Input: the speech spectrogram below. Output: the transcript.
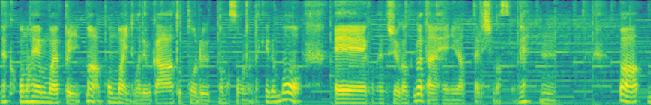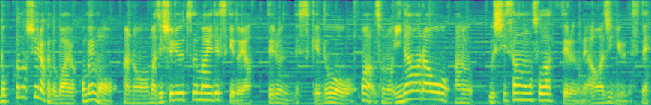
なんかこの辺もやっぱり、まあ、コンバインとかでガーッと取るのもそうなんだけども、えー、この辺の収穫が大変になったりしますよね。うん。まあ、僕の集落の場合は米も、あの、まあ、自主流通米ですけどやってるんですけど、まあ、その稲わらを、あの、牛さんを育ててるので、淡路牛ですね。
